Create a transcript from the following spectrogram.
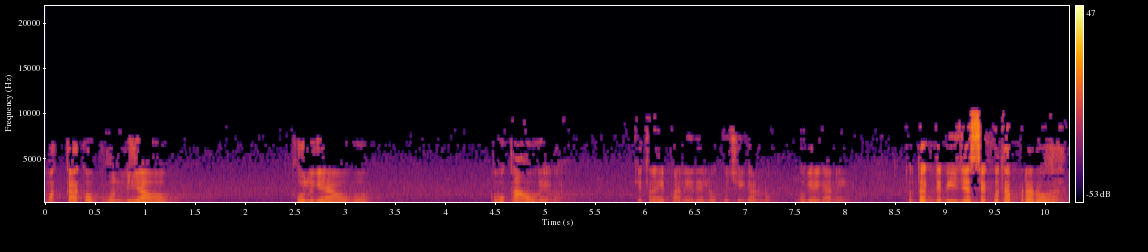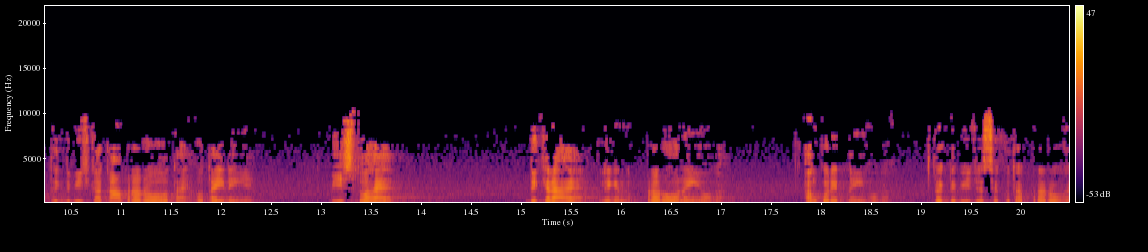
मक्का को भून लिया हो, फूल गया हो वो। वो कहाँ उगेगा? कितना ही पानी दे लो, कुछ ही कर लो, उगेगा नहीं। तो दग्ध बीज से कुतः प्ररोह दग्ध बीज का कहाँ प्ररोह होता है? होता ही नहीं है। बीज तो है, दिख रहा है, लेकिन प्ररोह नहीं होगा, अंकुरित नहीं होगा। दग्ध बीज से कुतः प्ररोह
